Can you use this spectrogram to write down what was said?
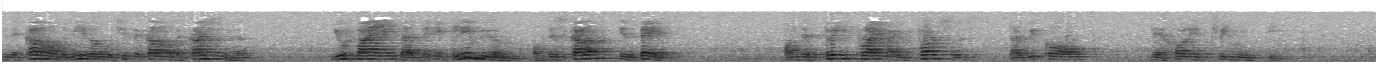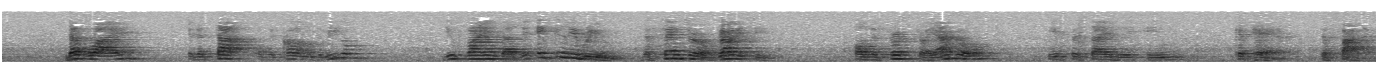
in the column of the middle, which is the column of the consciousness, you find that the equilibrium of this column is based on the three primary forces that we call the Holy Trinity. That's why at the top of the column of the middle, you find that the equilibrium, the center of gravity of the first triangle is precisely in Keter, the Father.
